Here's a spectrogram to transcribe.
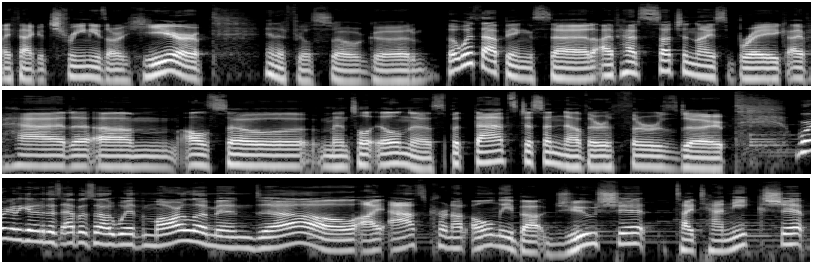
My faggotrinis are here and it feels so good. But with that being said, I've had such a nice break. I've had um, also mental illness, but that's just another Thursday. We're going to get into this episode with Marla Mindelle. I asked her not only about Jew shit, Titanic shit,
